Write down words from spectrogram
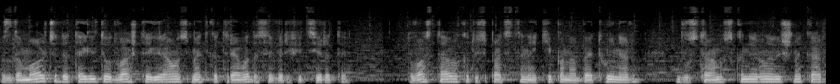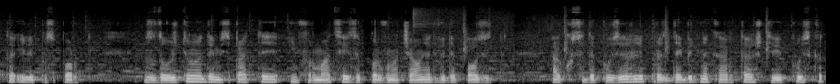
За да можете да теглите от вашата игрална сметка, трябва да се верифицирате. Това става като изпратите на екипа на BetWinner двустранно сканирана лична карта или паспорт. Задължително е да им изпратите информация и за първоначалният ви депозит. Ако са депозирали през дебитна карта, ще ви поискат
